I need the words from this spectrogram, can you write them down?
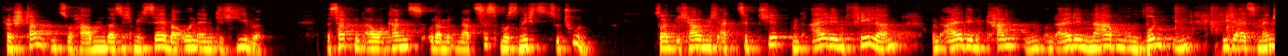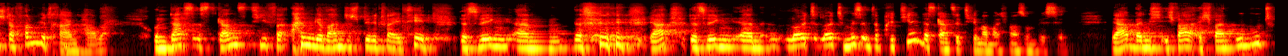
verstanden zu haben, dass ich mich selber unendlich liebe. Das hat mit Arroganz oder mit Narzissmus nichts zu tun, sondern ich habe mich akzeptiert mit all den Fehlern und all den Kanten und all den Narben und Wunden, die ich als Mensch davongetragen habe. Und das ist ganz tiefe angewandte Spiritualität. Deswegen, ähm, das, ja, deswegen ähm, Leute, Leute missinterpretieren das ganze Thema manchmal so ein bisschen. Ja, wenn ich, ich war, ich war in Ubud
